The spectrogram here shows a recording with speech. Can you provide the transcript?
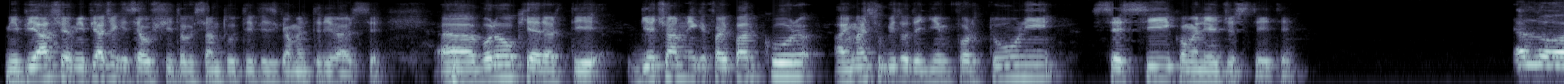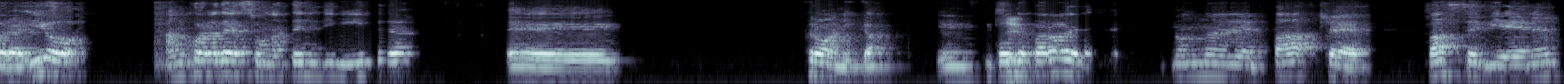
mi piace, mi piace che sia uscito che siamo tutti fisicamente diversi. Eh, volevo chiederti, dieci anni che fai parkour, hai mai subito degli infortuni? Se sì, come li hai gestiti? Allora, io ancora adesso ho una tendinite eh, cronica, in, in poche Sì. parole, non, eh, pa- cioè, passa e viene,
